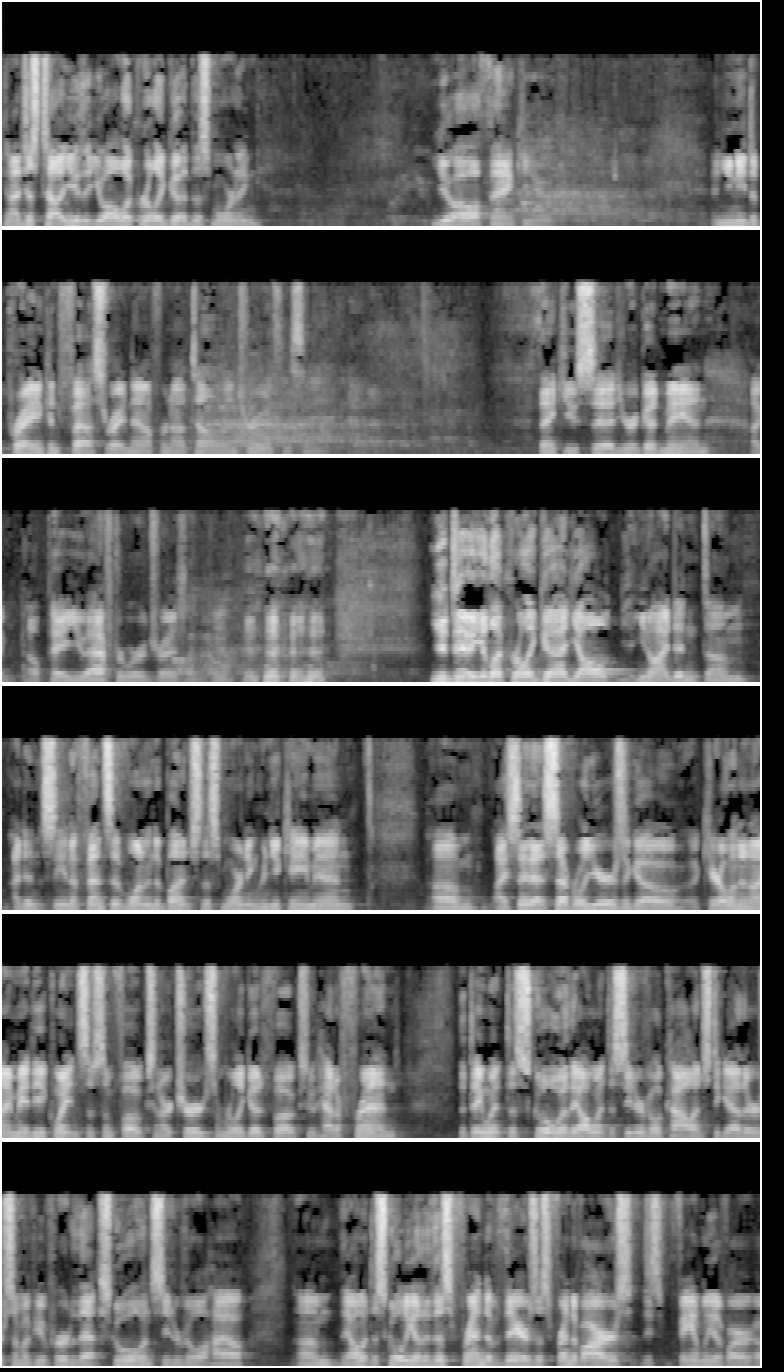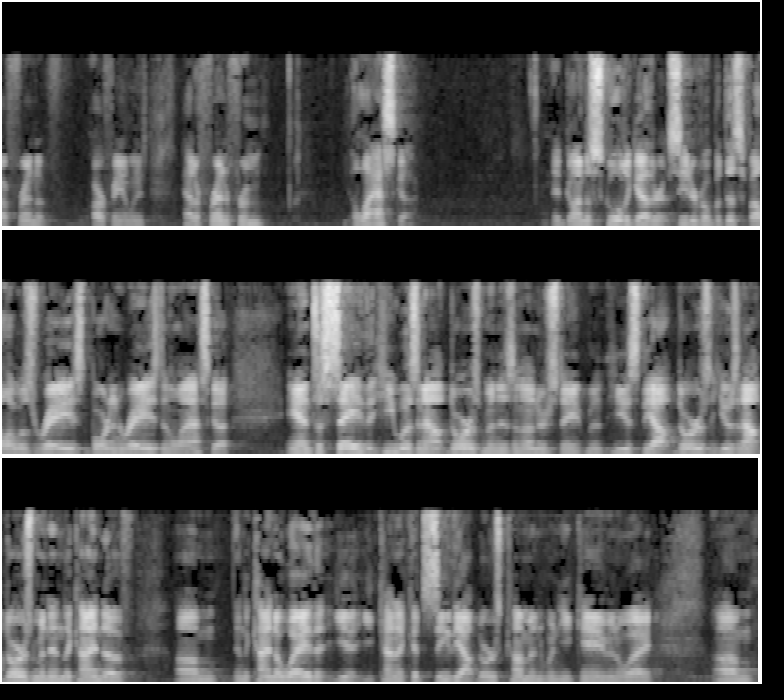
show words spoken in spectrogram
Can I just tell you that you all look really good this morning? You, oh, thank you. And you need to pray and confess right now for not telling the truth. Thank you, Sid. You're a good man. I, will pay you afterwards, right? you do. You look really good. Y'all, you know, I didn't, um, I didn't see an offensive one in the bunch this morning when you came in. Um, I say that several years ago, uh, Carolyn and I made the acquaintance of some folks in our church, some really good folks who had a friend that they went to school with. They all went to Cedarville College together. Some of you have heard of that school in Cedarville, Ohio. Um, they all went to school together. This friend of theirs, this friend of ours, this family of our a friend of our families, had a friend from Alaska. They'd gone to school together at Cedarville, but this fellow was raised, born and raised in Alaska and to say that he was an outdoorsman is an understatement. He is the outdoors. He was an outdoorsman in the kind of um, in the kind of way that you, you kind of could see the outdoors coming when he came. In a way, um,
